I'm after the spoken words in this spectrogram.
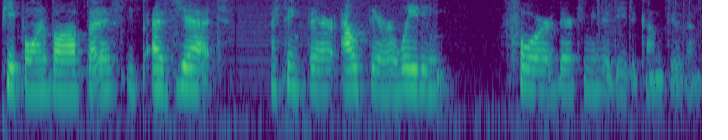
people involved, but as as yet, I think they're out there waiting for their community to come to them.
